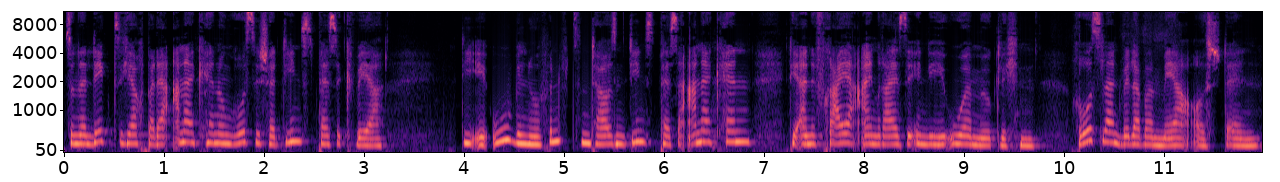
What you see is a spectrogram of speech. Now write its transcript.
sondern legt sich auch bei der Anerkennung russischer Dienstpässe quer. Die EU will nur 15.000 Dienstpässe anerkennen, die eine freie Einreise in die EU ermöglichen. Russland will aber mehr ausstellen.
